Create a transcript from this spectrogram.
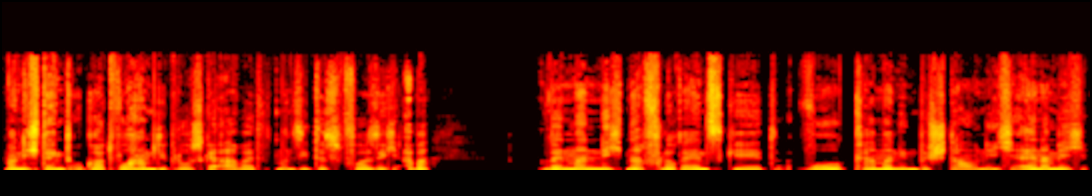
man nicht denkt, oh Gott, wo haben die bloß gearbeitet? Man sieht es vor sich, aber wenn man nicht nach Florenz geht, wo kann man ihn bestaunen? Ich erinnere mich,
